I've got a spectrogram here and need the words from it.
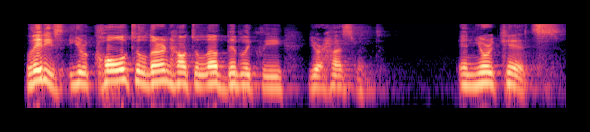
Ladies, you're called to learn how to love biblically your husband and your kids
